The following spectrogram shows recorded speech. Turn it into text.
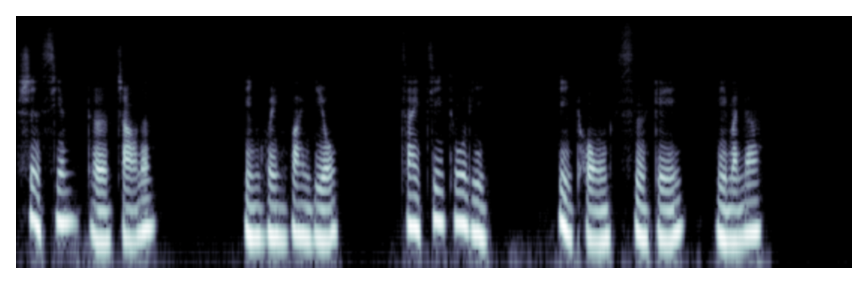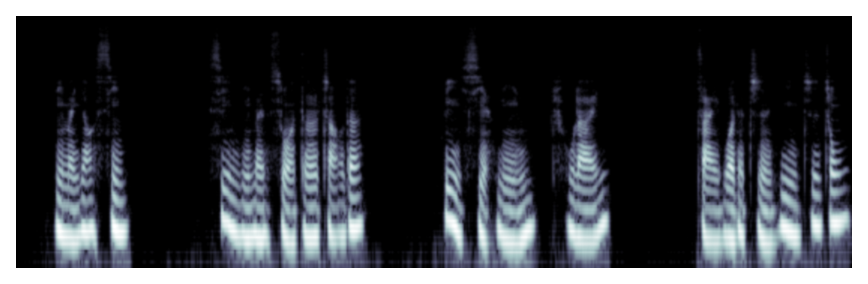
是先得着了，因为万有在基督里一同赐给你们了。你们要信，信你们所得着的，必显明出来，在我的旨意之中，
